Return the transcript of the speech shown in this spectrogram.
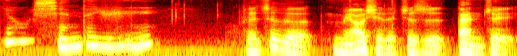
悠闲的鱼。对，这个描写的就是淡醉，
